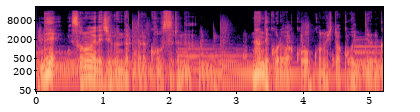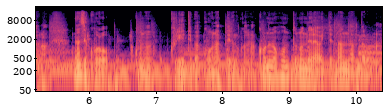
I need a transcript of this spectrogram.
で、その上で自分だったらこうするな。なんでこれはこう、この人はこう言ってるのかな？なぜこのこのクリエイティブはこうなってるのかな？これの本当の狙いは一体何なんだろうな？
